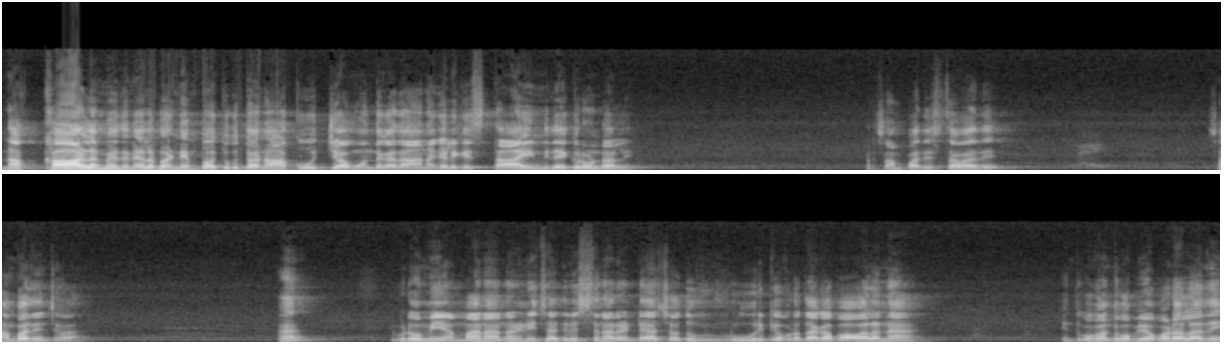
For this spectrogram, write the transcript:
నా కాళ్ళ మీద నిలబడి నేను బతుకుతా నాకు ఉద్యోగం ఉంది కదా అనగలిగే స్థాయి నీ దగ్గర ఉండాలి. మరి సంపాదిస్తావా అది? సంపాదించవా? ఇప్పుడు మీ అమ్మా నాన్న నీ చదివిస్తున్నారంటే ఆ చదువు ఊరికి వృధాగా పోవాలన్నా ఎందుకో కొంత ఉపయోగపడాలి అది?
